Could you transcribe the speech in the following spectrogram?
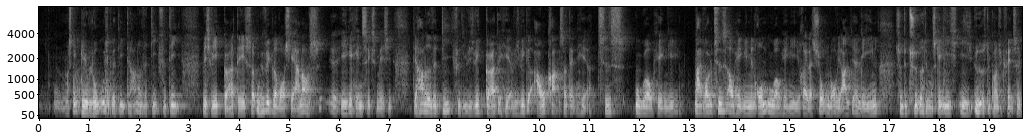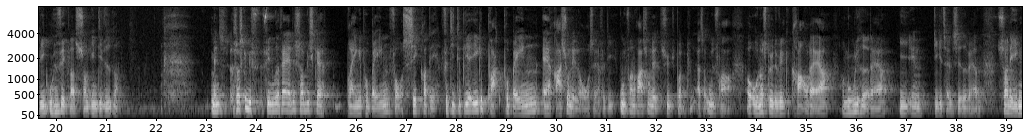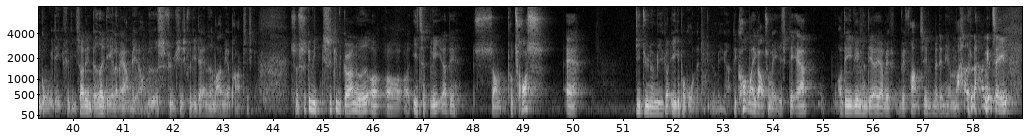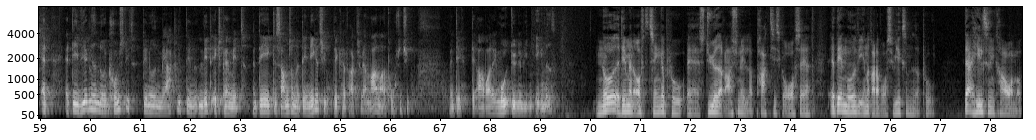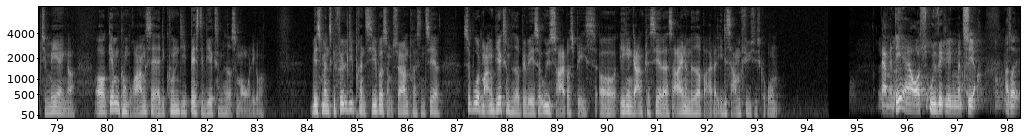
måske biologisk værdi, det har noget værdi, fordi hvis vi ikke gør det, så udvikler vores hjerner os øh, ikke hensigtsmæssigt. Det har noget værdi, fordi hvis vi ikke gør det her, hvis vi ikke afgrænser den her tidsuafhængige nej, vrøvl tidsafhængige, men rumuafhængig relation, hvor vi aldrig er alene, så betyder det måske i, i yderste konsekvenser, at vi ikke udvikler os som individer. Men så skal vi finde ud af, hvad er det så, vi skal bringe på banen for at sikre det. Fordi det bliver ikke bragt på banen af rationelle årsager, fordi ud fra en rationel synspunkt, altså ud fra at understøtte, hvilke krav der er og muligheder der er i en digitaliserede verden, så er det ikke en god idé, fordi så er det en bedre idé at lade være med at mødes fysisk, fordi det andet er meget mere praktisk. Så, så, skal, vi, så skal vi gøre noget og, og, og etablere det som på trods af de dynamikker, ikke på grund af de dynamikker. Det kommer ikke automatisk. Det er, og det er i virkeligheden der, jeg vil, vil frem til med den her meget lange tale, at, at det er i virkeligheden noget kunstigt, det er noget mærkeligt, det er noget, lidt eksperiment, men det er ikke det samme som, at det er negativt. Det kan faktisk være meget, meget positivt men det, det arbejder imod dynamikken ikke med. Noget af det, man ofte tænker på, er styret af rationelle og praktiske årsager, er den måde, vi indretter vores virksomheder på. Der er hele tiden krav om optimeringer, og gennem konkurrence er det kun de bedste virksomheder, som overlever. Hvis man skal følge de principper, som Søren præsenterer, så burde mange virksomheder bevæge sig ud i cyberspace og ikke engang placere deres egne medarbejdere i det samme fysiske rum. Ja, men det er også udviklingen, man ser. Altså,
